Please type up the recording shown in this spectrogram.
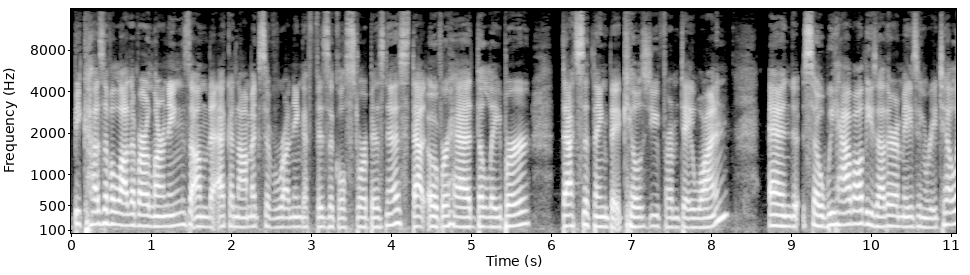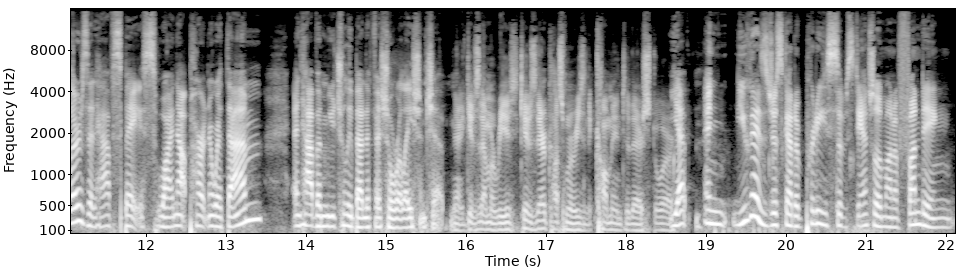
because of a lot of our learnings on the economics of running a physical store business, that overhead, the labor, that's the thing that kills you from day one. And so we have all these other amazing retailers that have space. Why not partner with them and have a mutually beneficial relationship? And it gives them a reason, gives their customer a reason to come into their store. Yep. And you guys just got a pretty substantial amount of funding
